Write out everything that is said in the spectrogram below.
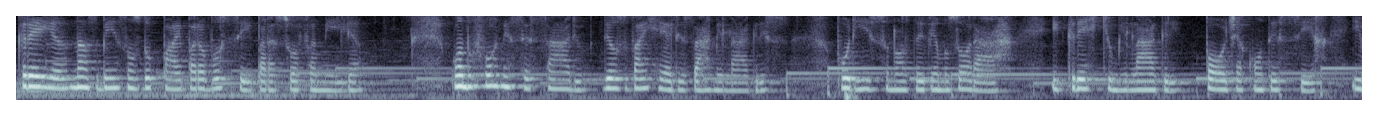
Creia nas bênçãos do Pai para você e para a sua família. Quando for necessário, Deus vai realizar milagres. Por isso, nós devemos orar e crer que o milagre pode acontecer e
